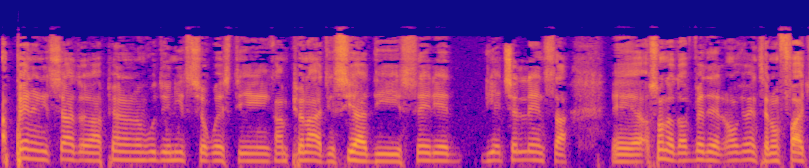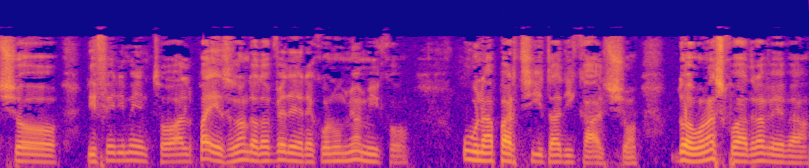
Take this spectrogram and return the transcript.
appena iniziato, appena hanno avuto inizio questi campionati, sia di serie di eccellenza, eh, sono andato a vedere, ovviamente non faccio riferimento al paese, sono andato a vedere con un mio amico una partita di calcio dove una squadra aveva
